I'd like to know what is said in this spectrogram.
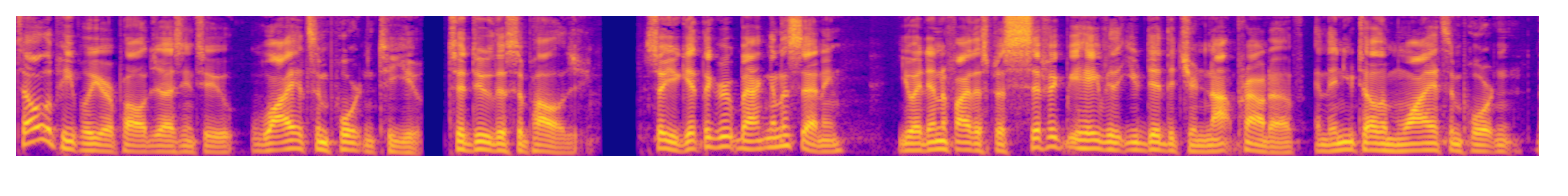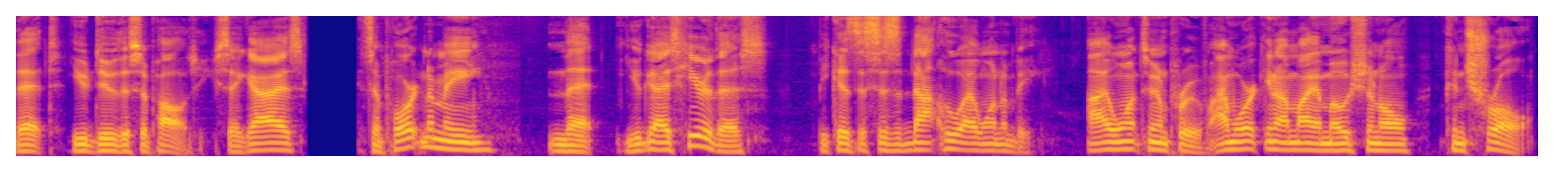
tell the people you're apologizing to why it's important to you to do this apology. So you get the group back in the setting, you identify the specific behavior that you did that you're not proud of, and then you tell them why it's important that you do this apology. You say, guys, it's important to me that you guys hear this because this is not who I want to be. I want to improve. I'm working on my emotional control.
